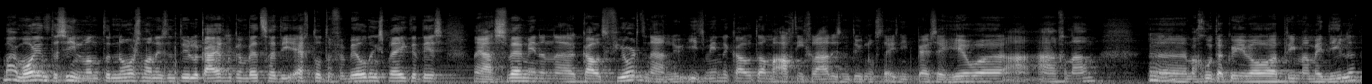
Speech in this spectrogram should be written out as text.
Maar mooi om te zien, want de Noorsman is natuurlijk eigenlijk een wedstrijd die echt tot de verbeelding spreekt. Het is nou ja, zwemmen in een eh, koud fjord. Nou, nu iets minder koud dan, maar 18 graden is natuurlijk nog steeds niet per se heel eh, aangenaam. Eh, Mhm. maar goed, daar kun je wel eh, prima mee dealen.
